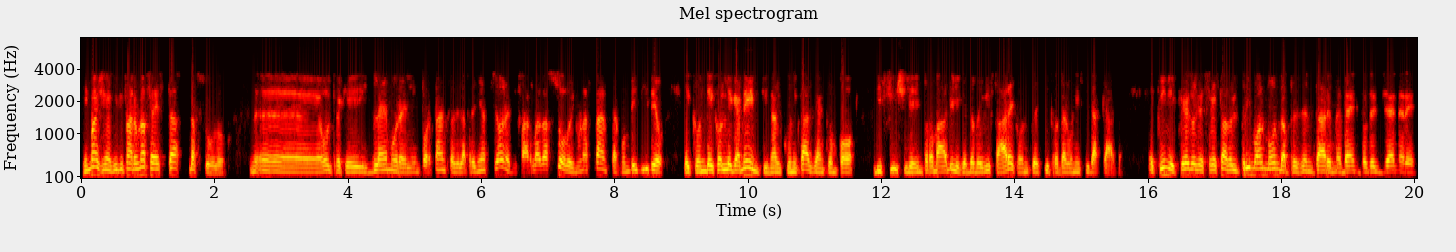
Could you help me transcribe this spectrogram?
Immaginati di fare una festa da solo, eh, oltre che il glamour e l'importanza della premiazione, di farla da solo in una stanza con dei video e con dei collegamenti, in alcuni casi anche un po' difficili e improbabili, che dovevi fare con questi protagonisti da casa e quindi credo di essere stato il primo al mondo a presentare un evento del genere,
